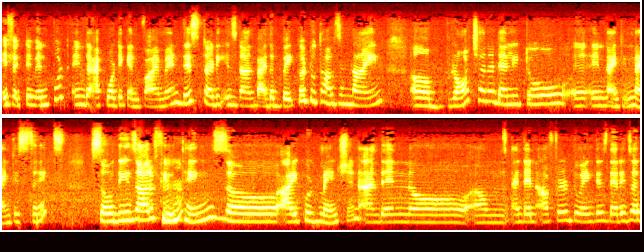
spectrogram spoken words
effective input in the aquatic environment. This study is done by the Baker 2009, uh, Broch and Adelito uh, in 1996. So these are a few mm-hmm. things uh, I could mention, and then uh, um, and then after doing this, there is a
